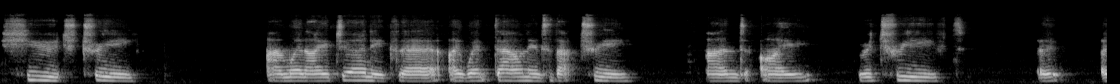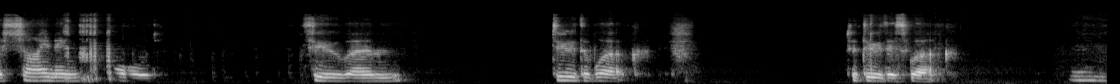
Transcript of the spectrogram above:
huge tree and when I journeyed there, I went down into that tree and I retrieved a, a shining cord to um, do the work, to do this work. Mm.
